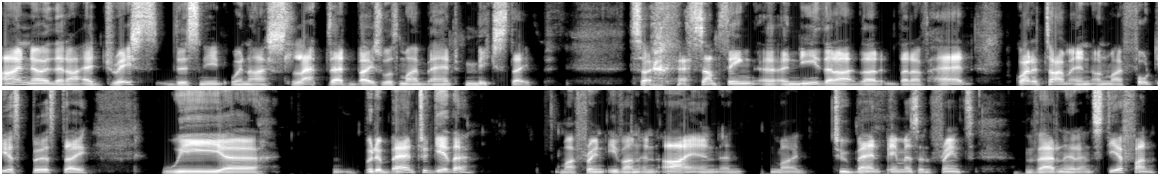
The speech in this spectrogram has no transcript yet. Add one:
I know that I address this need when I slap that bass with my band mixtape. So that's something, uh, a need that I that, that I've had quite a time. And on my 40th birthday, we uh, put a band together. My friend Ivan and I, and and my two band members and friends, Werner and Stefan,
